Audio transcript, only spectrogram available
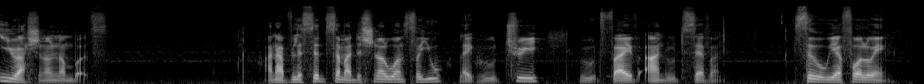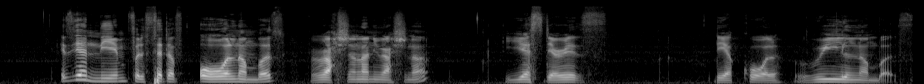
irrational numbers. And I've listed some additional ones for you, like root 3, root 5, and root 7. So we are following. Is there a name for the set of all numbers, rational and irrational? Yes, there is. They are called real numbers.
